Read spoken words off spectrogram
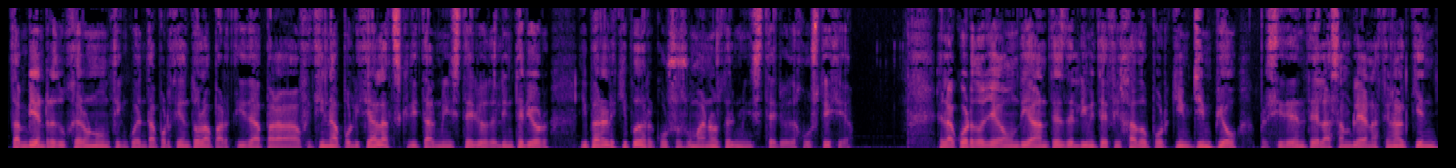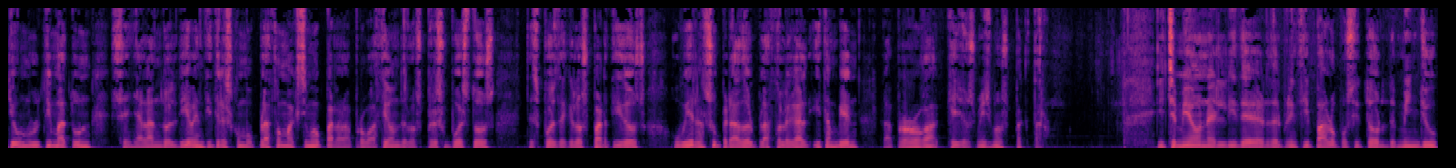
También redujeron un 50% la partida para la oficina policial adscrita al Ministerio del Interior y para el equipo de recursos humanos del Ministerio de Justicia. El acuerdo llega un día antes del límite fijado por Kim Jin-pyo, presidente de la Asamblea Nacional, quien dio un ultimátum señalando el día 23 como plazo máximo para la aprobación de los presupuestos, después de que los partidos hubieran superado el plazo legal y también la prórroga que ellos mismos pactaron. Ichemion, el líder del principal opositor de Minju,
